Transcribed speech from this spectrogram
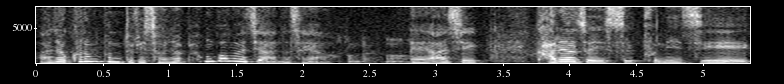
아니요, 그런 분들이 전혀 평범하지 않으세요. 그런가요? 어. 네, 아직 가려져 있을 뿐이지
